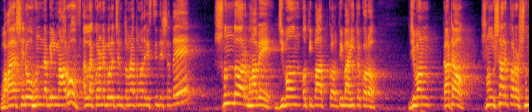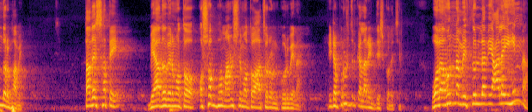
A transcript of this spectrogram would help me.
ওয়াশিরুহুন্না বিল মারুফ, আল্লাহ কোরআনে বলেছেন, তোমরা তোমাদের স্ত্রীদের সাথে সুন্দরভাবে জীবন অতিপাত অতিবাহিত করো, জীবন কাটাও, সংসার করো সুন্দরভাবে। তাদের সাথে বেয়াদবের মতো, অসভ্য মানুষের মতো আচরণ করবে না। এটা পুরুষদেরকে আল্লাহ নির্দেশ করেছেন। ওয়ালাহুন্না মিসলুল্লাদি আলাইহিন্না।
